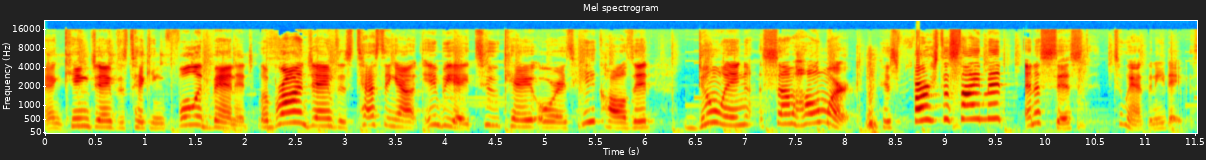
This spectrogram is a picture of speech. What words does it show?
and King James is taking full advantage. LeBron James is testing out NBA 2K, or as he calls it, doing some homework. His first assignment, an assist to Anthony Davis.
